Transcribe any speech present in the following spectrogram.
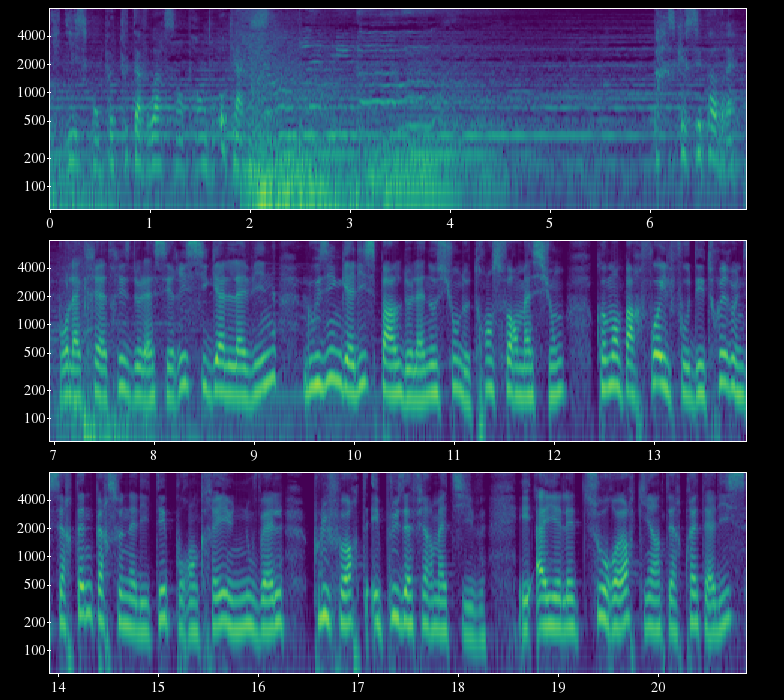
qui disent qu'on peut tout avoir sans prendre aucun risque. Pour la créatrice de la série, Sigal Lavin, Losing Alice parle de la notion de transformation, comment parfois il faut détruire une certaine personnalité pour en créer une nouvelle, plus forte et plus affirmative. Et Ayelet Sourer, qui interprète Alice,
